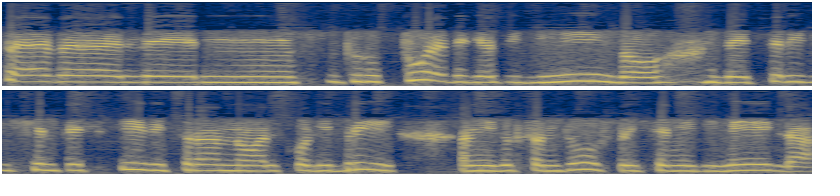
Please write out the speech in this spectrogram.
per le mh, strutture degli asili nido, le serie di centri estivi saranno al Colibrì, al Nido San Giusto, i semi di Mela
